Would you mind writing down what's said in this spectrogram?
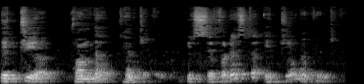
atria from the ventricle. It separates the atrium and ventricle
